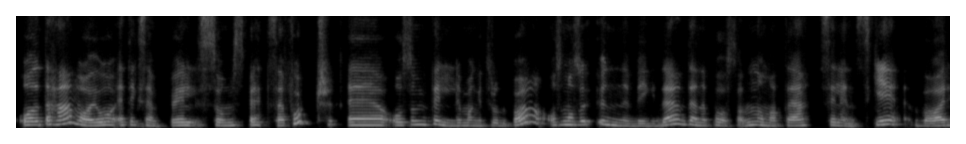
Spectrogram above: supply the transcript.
Og dette her var jo et eksempel som spredte seg fort, og som veldig mange trodde på, og som også underbygde denne påstanden om at Zelenskyj var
